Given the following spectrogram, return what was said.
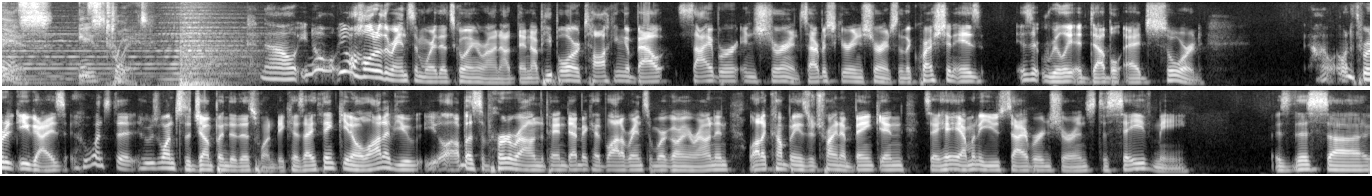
This is Twit. Now, you know, you know a whole other ransomware that's going around out there. Now, people are talking about cyber insurance, cybersecurity insurance. And the question is, is it really a double-edged sword? I want to throw it to you guys. Who wants to who wants to jump into this one? Because I think you know a lot of you, you know, a lot of us have heard around the pandemic had a lot of ransomware going around, and a lot of companies are trying to bank in, say, hey, I'm going to use cyber insurance to save me. Is this uh,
